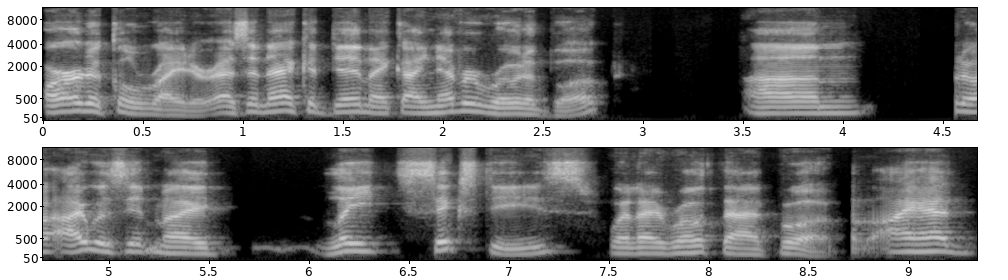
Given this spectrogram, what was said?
article writer. As an academic, I never wrote a book. Um, I was in my late 60s when I wrote that book. I had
